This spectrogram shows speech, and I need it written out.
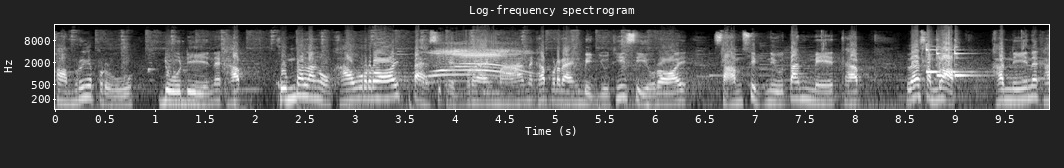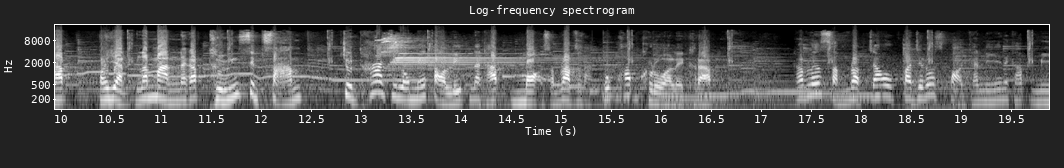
ความเรียบหรู ดูดีนะครับขุมพลังของเขา 181 แรงม้านะครับ แรงบิดอยู่ที่ 430 นิวตันเมตรครับ และสำหรับคันนี้นะครับประหยัดน้ำมันนะครับถึง 13.5 กิโลเมตรต่อลิตรนะครับ เหมาะสำหรับสถานทุกครอบครัวเลยครับครับแล้วสำหรับเจ้า Pajero Sport คันนี้นะครับมี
